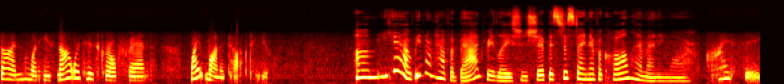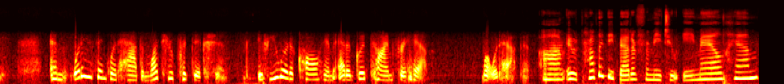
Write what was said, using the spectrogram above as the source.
son, when he's not with his girlfriend, might want to talk to you? Um, yeah, we don't have a bad relationship. It's just I never call him anymore. I see. And what do you think would happen? What's your prediction? If you were to call him at a good time for him, what would happen? Um, it would probably be better for me to email him.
